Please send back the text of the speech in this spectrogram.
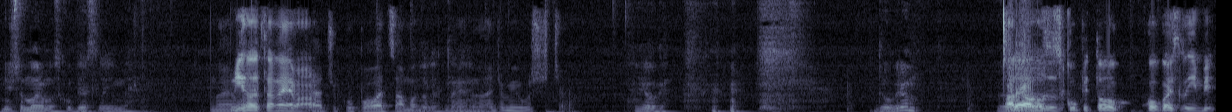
Ništa moramo skupljati slimbe. ne, Mileta nema. Ja ću kupovat samo dok Mileta ne nema. nađem Jušića. Evo ga. Dobro. A realno E, za skupi to, koliko je slimbi?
